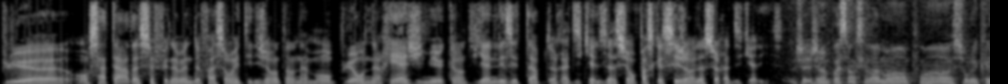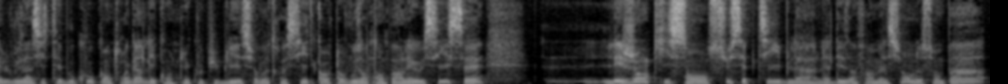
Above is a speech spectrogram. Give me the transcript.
plus euh, on s'attarde à ce phénomène de façon intelligente en amont, plus on réagit mieux quand viennent les étapes de radicalisation, parce que ces gens-là se radicalisent. J'ai l'impression que c'est vraiment un point sur lequel vous insistez beaucoup quand on regarde les contenus que vous publiez sur votre site, quand on vous entend parler aussi, c'est les gens qui sont susceptibles à la désinformation ne sont pas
